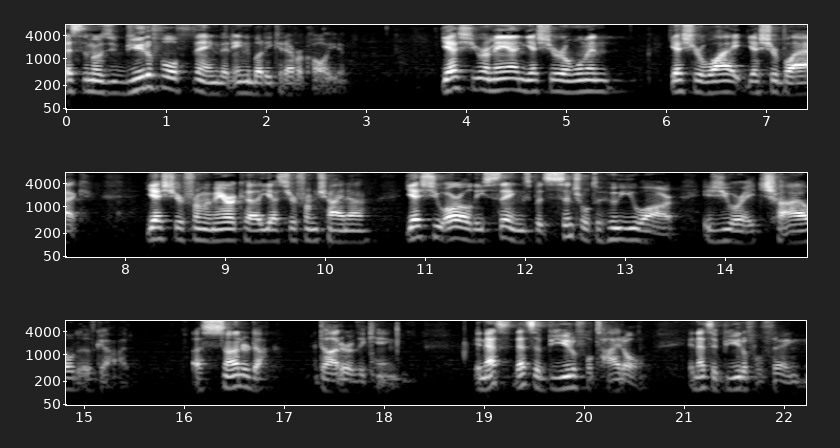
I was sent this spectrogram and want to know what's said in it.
That's the most beautiful thing that anybody could ever call you. Yes, you're a man. Yes, you're a woman. Yes, you're white. Yes, you're black. Yes, you're from America. Yes, you're from China. Yes, you are all these things, but central to who you are is you are a child of God a son or da- daughter of the king. And that's, that's a beautiful title, and that's a beautiful thing.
